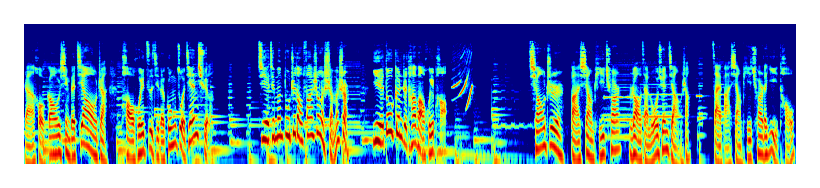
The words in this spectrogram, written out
然后高兴的叫着跑回自己的工作间去了。姐姐们不知道发生了什么事儿，也都跟着他往回跑。乔治把橡皮圈绕在螺旋桨上，再把橡皮圈的一头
